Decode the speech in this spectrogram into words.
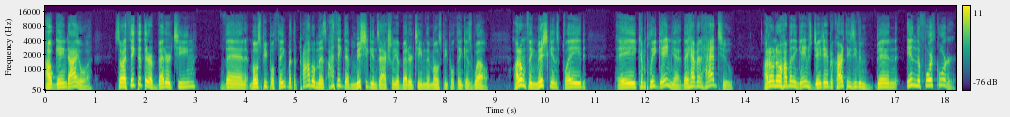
outgained Iowa. So I think that they're a better team than most people think. But the problem is, I think that Michigan's actually a better team than most people think as well. I don't think Michigan's played a complete game yet. They haven't had to. I don't know how many games JJ McCarthy's even been in the fourth quarter.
